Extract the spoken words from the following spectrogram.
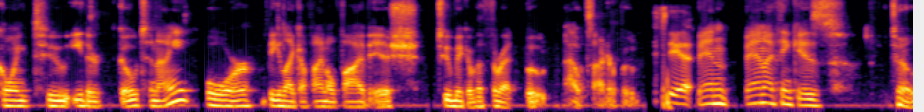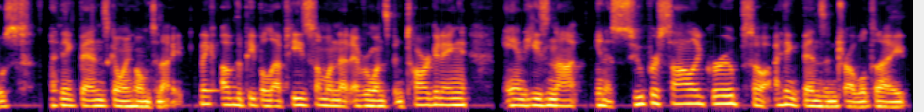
going to either go tonight or be like a final five ish, too big of a threat boot, outsider boot. I see it. Ben, Ben, I think is toast. I think Ben's going home tonight. I think of the people left, he's someone that everyone's been targeting, and he's not in a super solid group. So I think Ben's in trouble tonight.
